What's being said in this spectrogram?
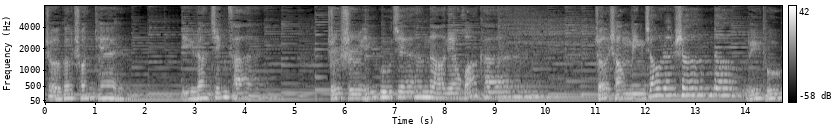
这个春天依然精彩，只是已不见那年花开。这场名叫人生的旅途，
